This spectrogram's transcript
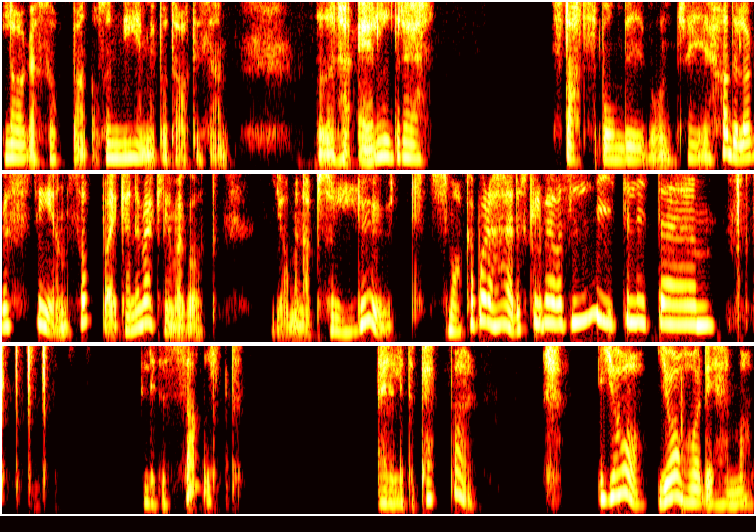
lagar soppan och så ner med potatisen. Och den här äldre stadsbon, bybon säger, har du lagat stensoppa? Kan det verkligen vara gott? Ja men absolut, smaka på det här. Det skulle behövas lite, lite, lite salt. Eller lite peppar. Ja, jag har det hemma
